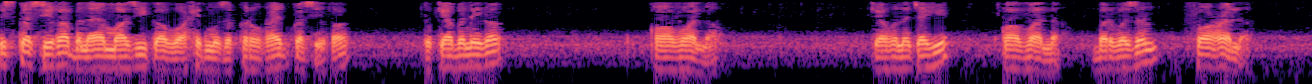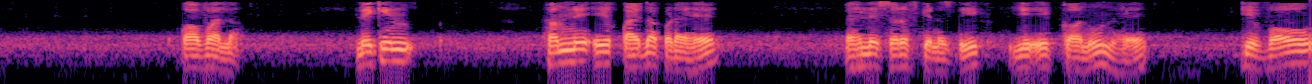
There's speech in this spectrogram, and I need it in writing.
اس کا سیگا بنایا، ماضی کا، واحد، مذکر و غائب کا سیگا تو کیا بنے گا؟ قوالا کیا ہونا چاہیے؟ قوالا بروزن فعلا قوالا لیکن ہم نے ایک قاعدہ پڑھا ہے، اہل صرف کے نزدیک۔ یہ ایک قانون ہے کہ واؤ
